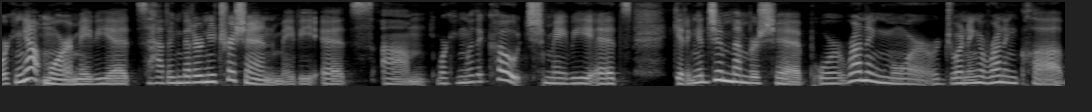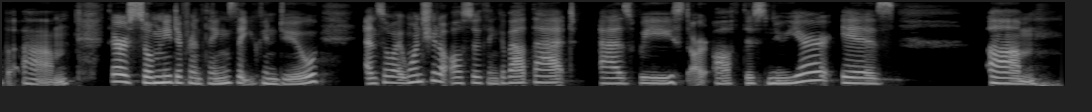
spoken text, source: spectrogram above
working out more. Maybe it's having better nutrition. Maybe it's um, working with a coach. Maybe it's getting a gym membership or running more or joining a running club. Um, there are so many different things that you can do. And so I want you to also think about that as we start off this new year is um,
